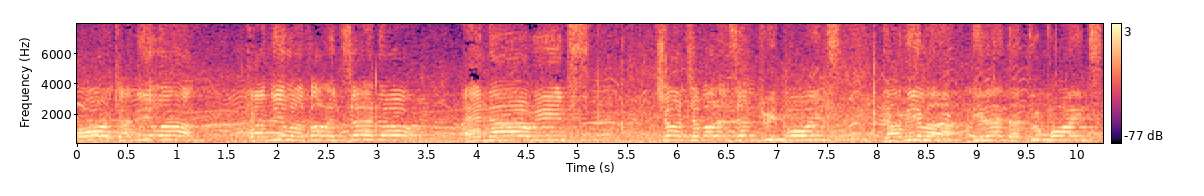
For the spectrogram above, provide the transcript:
or Camila, Camila Valanzano. And now it's Giorgia Valanzano three points, Camila Miranda two points,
